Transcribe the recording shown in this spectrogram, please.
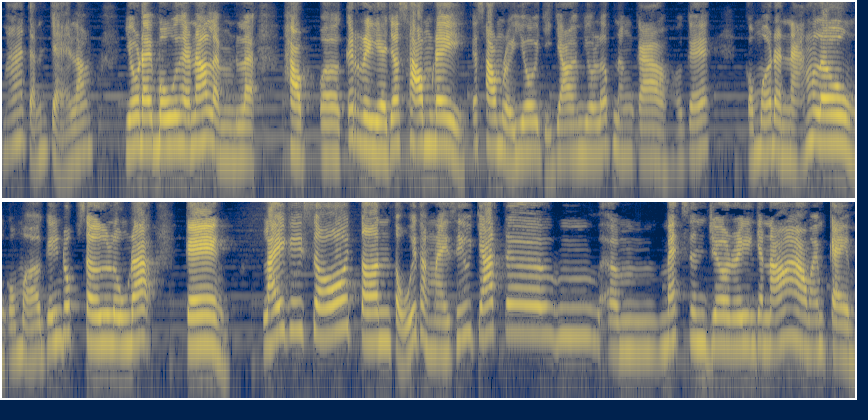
má chảnh chạy lắm. Vô đây bu theo nó làm là học uh, cái rìa cho xong đi cái xong rồi vô chị cho em vô lớp nâng cao ok? Cũng ở đà nẵng luôn cũng ở kiến trúc sư luôn đó. Kèn lấy cái số tên tuổi thằng này xíu chat uh, um, messenger riêng cho nó không? Em kèm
